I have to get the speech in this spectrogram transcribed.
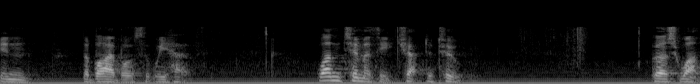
in the Bibles that we have. 1 Timothy chapter 2, verse 1.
